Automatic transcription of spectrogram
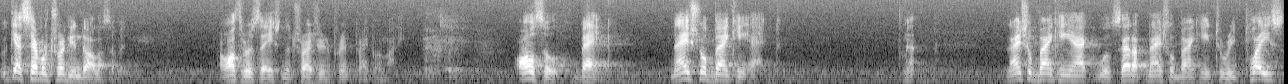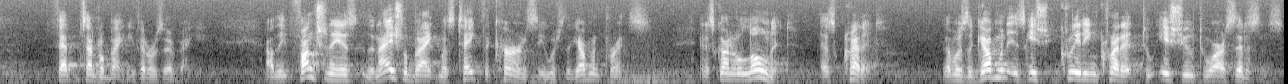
We get several trillion dollars of it. Authorization, the Treasury to print paper money. Also, bank National Banking Act. National Banking Act will set up national banking to replace central banking, Federal Reserve banking. Now, the function is the national bank must take the currency which the government prints and it's going to loan it as credit. In other words, the government is creating credit to issue to our citizens.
